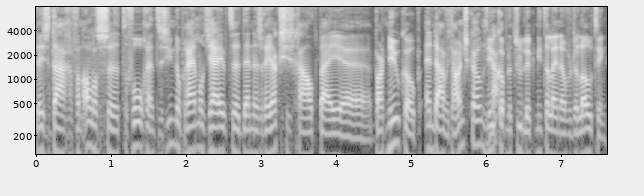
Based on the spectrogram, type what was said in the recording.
Deze dagen van alles eh, te volgen en te zien op Rijnmond. Jij hebt eh, Dennis reacties gehaald bij eh, Bart Nieuwkoop en David Hansko. Nieuwkoop natuurlijk niet alleen over de loting,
